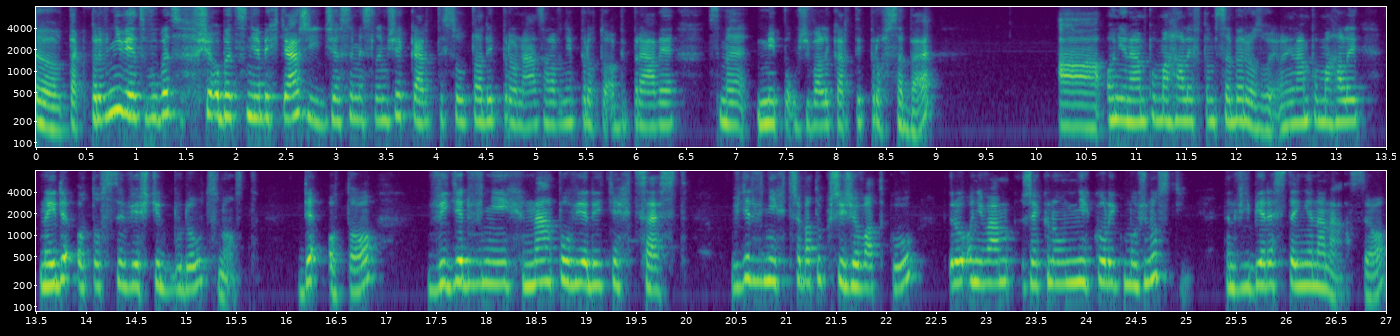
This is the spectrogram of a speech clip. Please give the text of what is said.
Eh, tak první věc vůbec všeobecně bych chtěla říct, že si myslím, že karty jsou tady pro nás hlavně proto, aby právě jsme my používali karty pro sebe a oni nám pomáhali v tom seberozvoji. Oni nám pomáhali, nejde o to si věštit budoucnost. Jde o to vidět v nich nápovědy těch cest, vidět v nich třeba tu křižovatku, kterou oni vám řeknou několik možností. Ten výběr je stejně na nás. Jo?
